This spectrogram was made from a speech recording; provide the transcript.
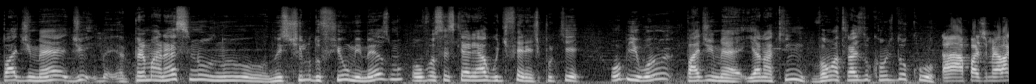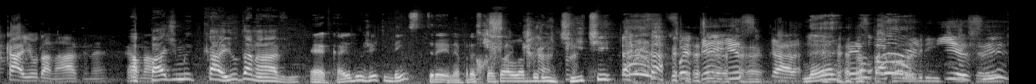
Padmé. de- eh, permanece no, no, no estilo do filme mesmo? Ou vocês querem algo diferente? Porque. Obi-Wan, Padmé e Anakin vão atrás do Conde Doku. Ah, a Padmé ela caiu da nave, né? A Padme caiu da nave. É, caiu de um jeito bem estranho, né? Parece que ela tá labirintite, Foi bem isso, cara. né? Fez uma curvinha assim.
